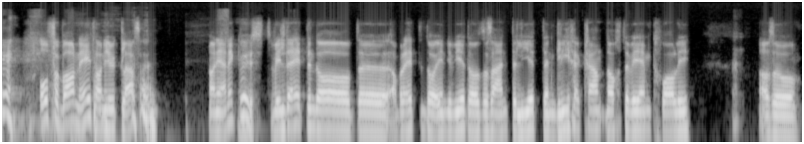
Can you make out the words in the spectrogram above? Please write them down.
offenbar nicht, habe ich heute gelesen. Habe ich auch nicht gewusst. Weil der dann da, der, aber er dann da irgendwie da das eine Lied dann gleich erkannt nach der WM-Quali. Also,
